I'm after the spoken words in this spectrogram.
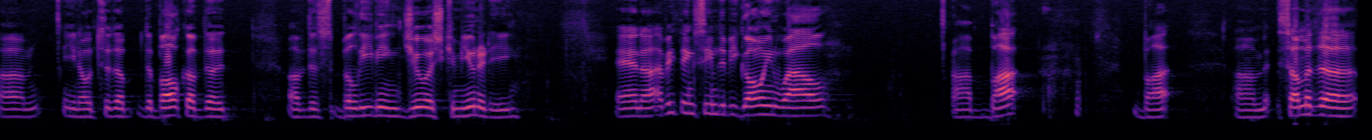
um, you know, to the, the bulk of the of this believing Jewish community. And uh, everything seemed to be going well. Uh, but but um, some of the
